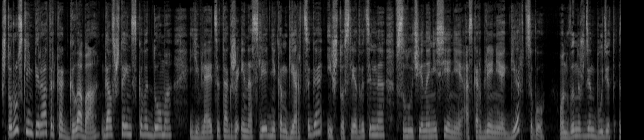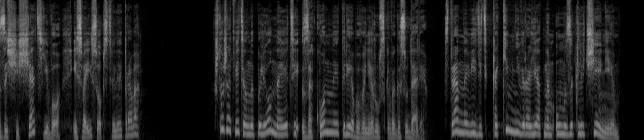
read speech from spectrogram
что русский император как глава Галштейнского дома является также и наследником герцога и что, следовательно, в случае нанесения оскорбления герцогу он вынужден будет защищать его и свои собственные права. Что же ответил Наполеон на эти законные требования русского государя? Странно видеть, каким невероятным умозаключением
